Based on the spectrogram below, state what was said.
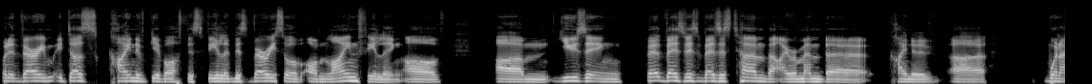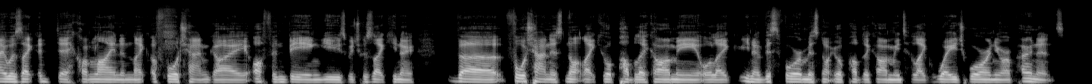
but it very it does kind of give off this feeling, this very sort of online feeling of um, using. There's this there's this term that I remember kind of uh, when I was like a dick online and like a 4chan guy often being used, which was like, you know, the 4chan is not like your public army or like, you know, this forum is not your public army to like wage war on your opponents.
